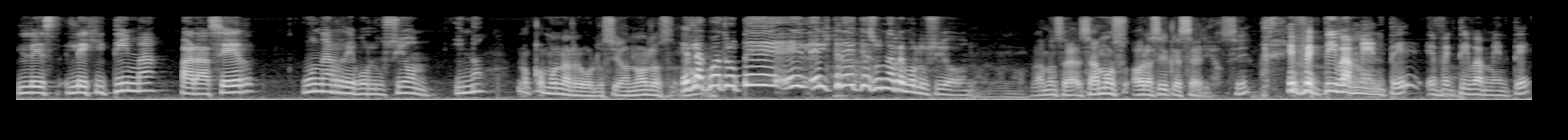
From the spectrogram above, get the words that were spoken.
les legitima para hacer una revolución y no. No como una revolución, no los... Es no. la 4T, él, él cree que es una revolución. Vamos a, seamos ahora sí que serios, ¿sí? Efectivamente, efectivamente,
